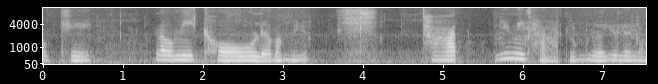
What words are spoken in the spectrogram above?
อเค เรามีโคเหลือบ้างไหมเนี่ย ถาดไม่มีถาดลงเหลืออยู่เลยเหรอ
